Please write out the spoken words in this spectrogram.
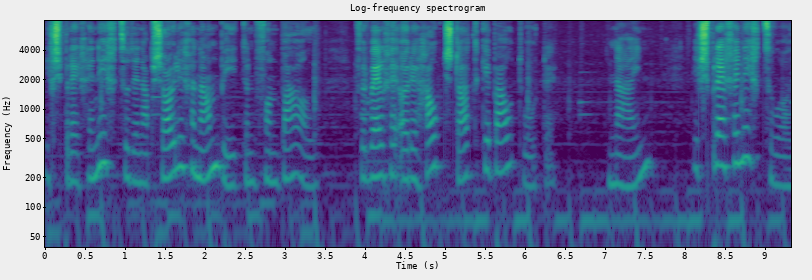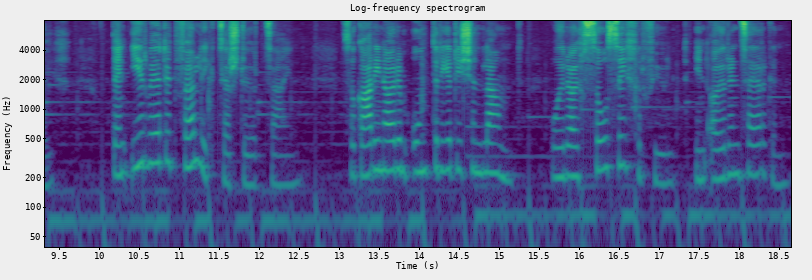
Ich spreche nicht zu den abscheulichen Anbetern von Baal, für welche eure Hauptstadt gebaut wurde. Nein, ich spreche nicht zu euch, denn ihr werdet völlig zerstört sein, sogar in eurem unterirdischen Land, wo ihr euch so sicher fühlt in euren Särgen.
